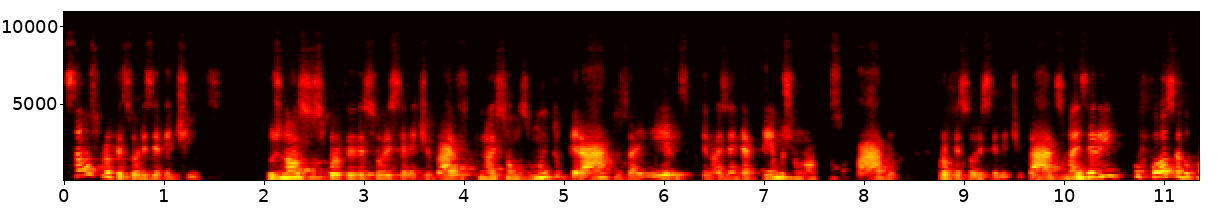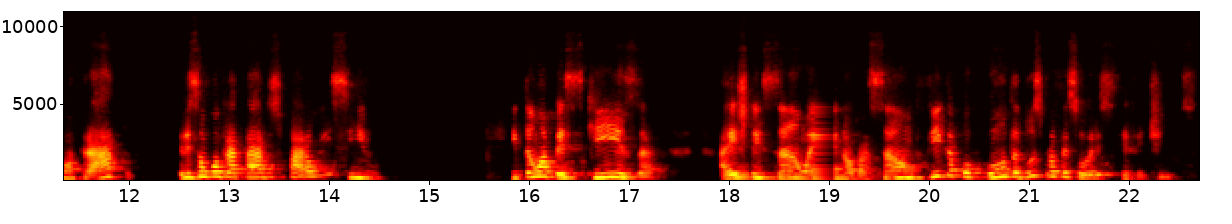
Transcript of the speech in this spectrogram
são os professores efetivos os nossos professores seletivados, que nós somos muito gratos a eles, porque nós ainda temos no nosso quadro professores seletivados, mas ele, por força do contrato, eles são contratados para o ensino. Então, a pesquisa, a extensão, a inovação, fica por conta dos professores efetivos.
